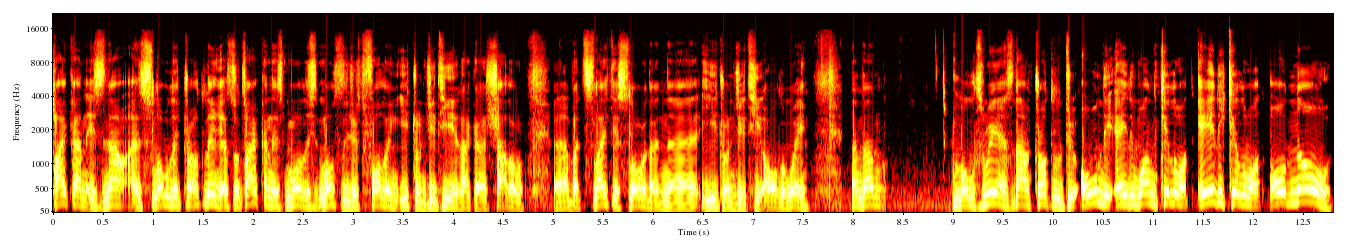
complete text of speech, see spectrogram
Taycan is now uh, slowly throttling. So Taycan is mostly just following e-tron GT like a shadow, uh, but slightly slower than uh, e-tron GT all the way. And then Model 3 has now throttled to only 81 kilowatt, 80 kilowatt. Oh no!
